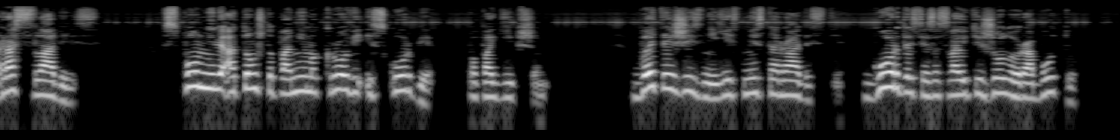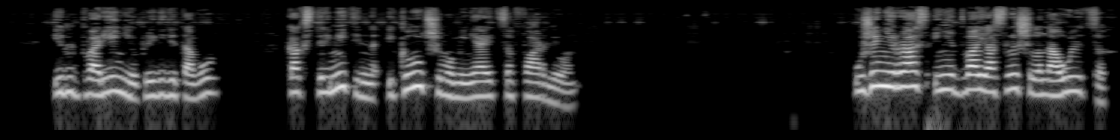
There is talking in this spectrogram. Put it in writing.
расслабились, вспомнили о том, что помимо крови и скорби по погибшим, в этой жизни есть место радости, гордости за свою тяжелую работу и удовлетворению при виде того, как стремительно и к лучшему меняется Фарлион. Уже не раз и не два я слышала на улицах,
